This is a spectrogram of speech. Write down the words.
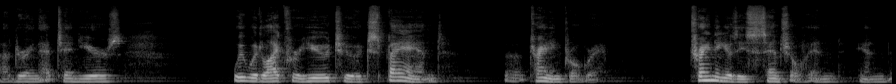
uh, during that 10 years. We would like for you to expand the training program training is essential in, in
